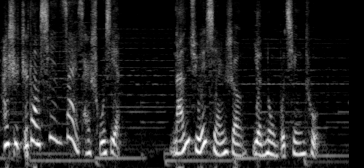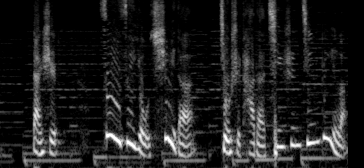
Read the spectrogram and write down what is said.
还是直到现在才出现？男爵先生也弄不清楚。但是，最最有趣的就是他的亲身经历了。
